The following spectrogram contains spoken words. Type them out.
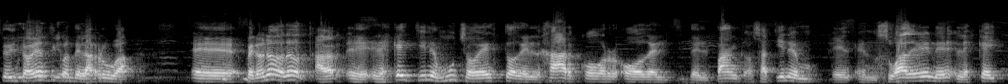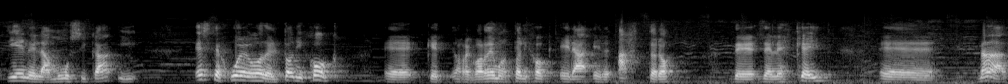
Sí, todavía estoy con de la rúa. Eh, pero no, no, a ver, eh, el skate tiene mucho esto del hardcore o del, del punk, o sea, tiene en, su ADN, el skate tiene la música y este juego del Tony Hawk, eh, que recordemos, Tony Hawk era el astro de- del skate, nada,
